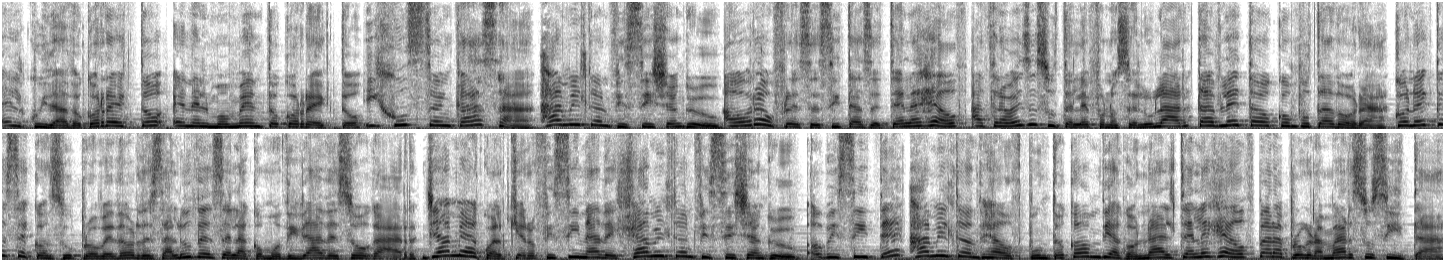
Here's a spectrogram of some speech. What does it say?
El cuidado correcto en el momento correcto y justo en casa. Hamilton Physician Group ahora ofrece citas de telehealth a través de su teléfono celular, tableta o computadora. Conéctese con su proveedor de salud desde la comodidad de su hogar. Llame a cualquier oficina de Hamilton Physician Group o visite hamiltonhealth.com diagonal telehealth para programar su cita.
